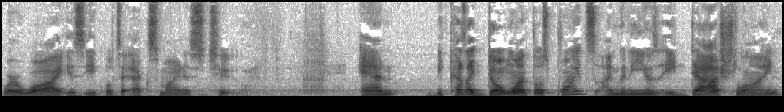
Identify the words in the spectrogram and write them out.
where y is equal to x minus 2. And because I don't want those points, I'm going to use a dashed line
